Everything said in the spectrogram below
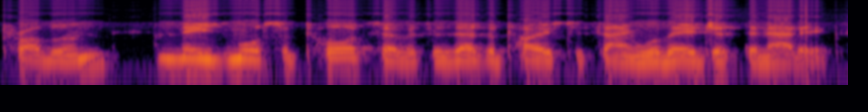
problem needs more support services as opposed to saying, well, they're just an addict.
